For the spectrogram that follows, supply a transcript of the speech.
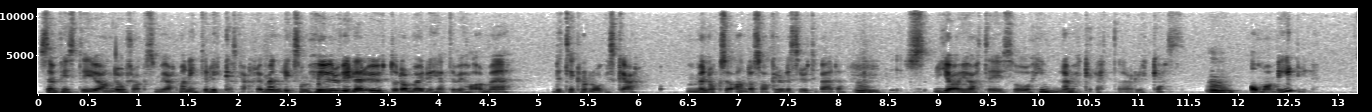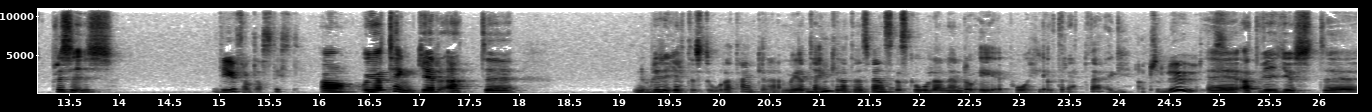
Sen finns det ju andra orsaker som gör att man inte lyckas kanske. Men liksom hur vi lär ut och de möjligheter vi har med det teknologiska men också andra saker hur det ser ut i världen Mm. gör ju att det är så himla mycket lättare att lyckas. Mm. Om man vill. Precis. Det är ju fantastiskt. Ja, och jag tänker att... Eh, nu blir det jättestora tankar här, men jag Mm. tänker att den svenska skolan ändå är på helt rätt väg. Absolut. Eh, att vi just eh,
